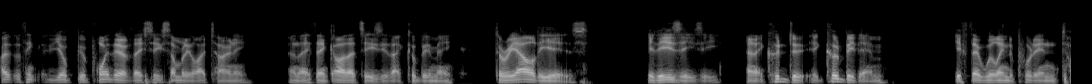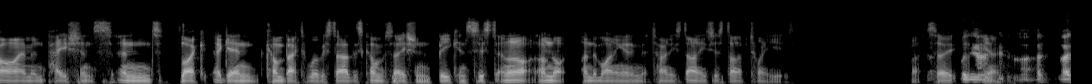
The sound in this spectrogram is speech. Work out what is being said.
I, I think your your point there, if they see somebody like Tony and they think, oh, that's easy, that could be me. The reality is, it is easy, and it could do, it could be them, if they're willing to put in time and patience and like again come back to where we started this conversation be consistent. And i'm not, I'm not undermining anything that tony's done he's just done it for 20 years. Right so well, yeah, I, I,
